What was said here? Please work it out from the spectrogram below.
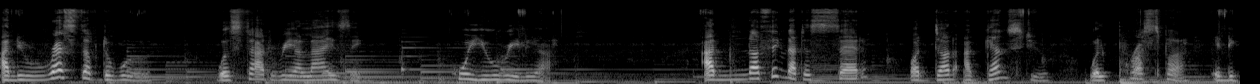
and the rest of the world will start realizing who you really are. And nothing that is said or done against you will prosper in the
